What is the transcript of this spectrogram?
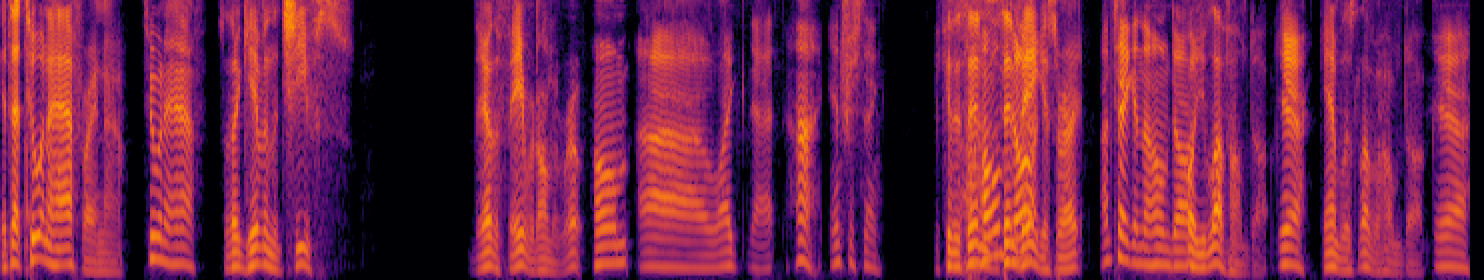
It's at two and a half right now. two and a half. So they're giving the Chiefs, they're the favorite on the road Home, uh, like that, huh? Interesting. Because it's in it's in dog. Vegas, right? I'm taking the home dog. Oh, you love home dogs. yeah, Gamblers love a home dog. yeah.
